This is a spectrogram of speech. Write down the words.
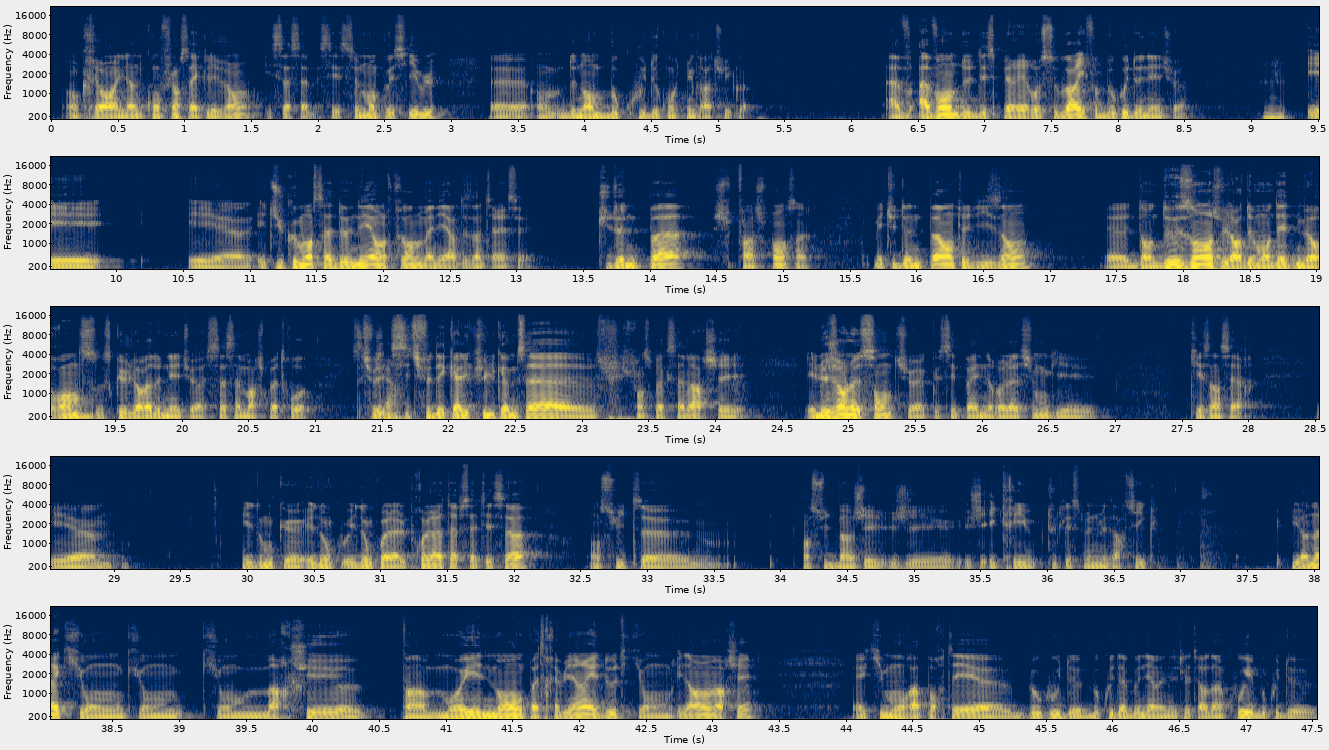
en créant un lien de confiance avec les gens. Et ça, ça c'est seulement possible euh, en donnant beaucoup de contenu gratuit, quoi. Av- avant de d'espérer recevoir, il faut beaucoup donner, tu vois. Mm. Et et, euh, et tu commences à donner en le faisant de manière désintéressée. Tu donnes pas, enfin, je pense, hein, mais tu donnes pas en te disant. Euh, dans deux ans, je vais leur demander de me rendre ce que je leur ai donné, tu vois. Ça, ça marche pas trop. Si tu, fais, clair. si tu fais des calculs comme ça, euh, je pense pas que ça marche. Et, et les gens le sentent, tu vois, que c'est pas une relation qui est, qui est sincère. Et, euh, et, donc, euh, et, donc, et donc, voilà, la première étape, ça a été ça. Ensuite, ensuite ben, j'ai- écrit toutes les semaines mes articles. Il y en a qui ont, qui ont, qui ont marché, moyennement ou pas très bien, et d'autres qui ont énormément marché, qui m'ont rapporté euh, beaucoup de beaucoup d'abonnés à ma newsletter d'un coup et beaucoup de,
